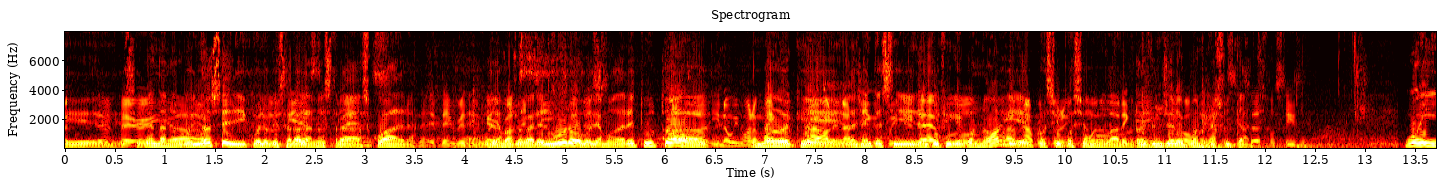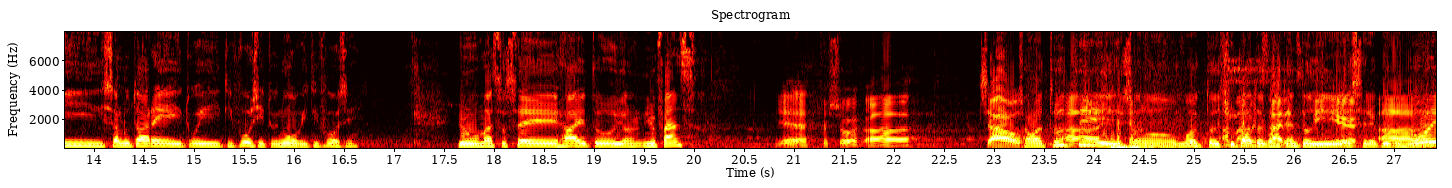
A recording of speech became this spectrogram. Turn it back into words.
they're- they're si rendano orgogliosi di quello che sarà la nostra squadra. and they- they really Eh, vogliamo giocare duro, just, vogliamo dare tutto uh, you know, in modo che la gente si that, identifichi con we'll noi e così possiamo raggiungere buoni risultati. Vuoi salutare i tuoi tifosi, i tuoi nuovi tifosi? You must say hi to your new fans. Yeah, for sure. Uh, ciao. Ciao a tutti, Uh, sono molto eccitato e contento di here. essere qui con Uh, voi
